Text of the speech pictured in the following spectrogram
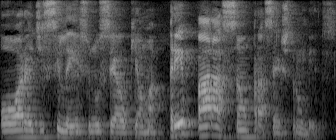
hora de silêncio no céu, que é uma preparação para sete trombetas.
